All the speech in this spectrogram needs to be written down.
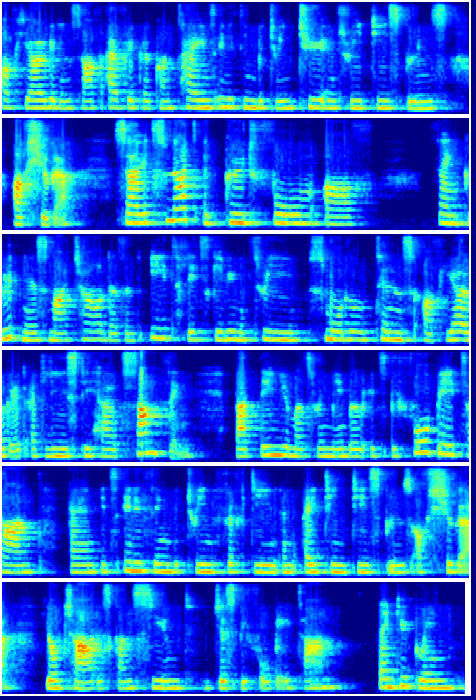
of yogurt in South Africa contains anything between two and three teaspoons of sugar. So it's not a good form of, thank goodness my child doesn't eat. Let's give him three small tins of yogurt. At least he had something. But then you must remember it's before bedtime and it's anything between 15 and 18 teaspoons of sugar your child is consumed just before bedtime. Thank you, Gwen.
